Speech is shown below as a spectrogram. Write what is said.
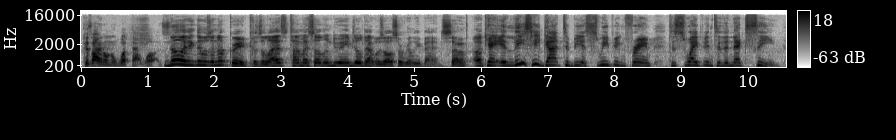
because I don't know what that was. No, I think there was an upgrade because the last time I saw them do Angel, that was also really bad. So Okay, at least he got to be a sweeping frame to swipe into the next scene.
